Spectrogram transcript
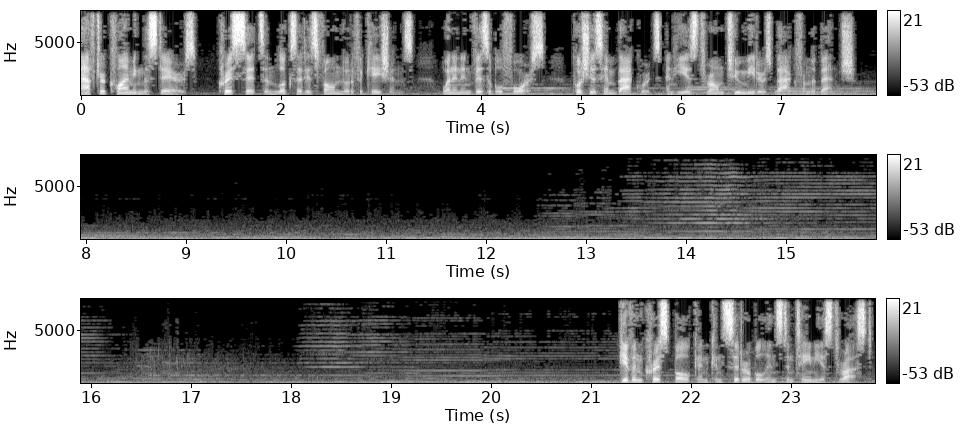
After climbing the stairs, Chris sits and looks at his phone notifications, when an invisible force pushes him backwards and he is thrown two meters back from the bench. Given Chris' bulk and considerable instantaneous thrust,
